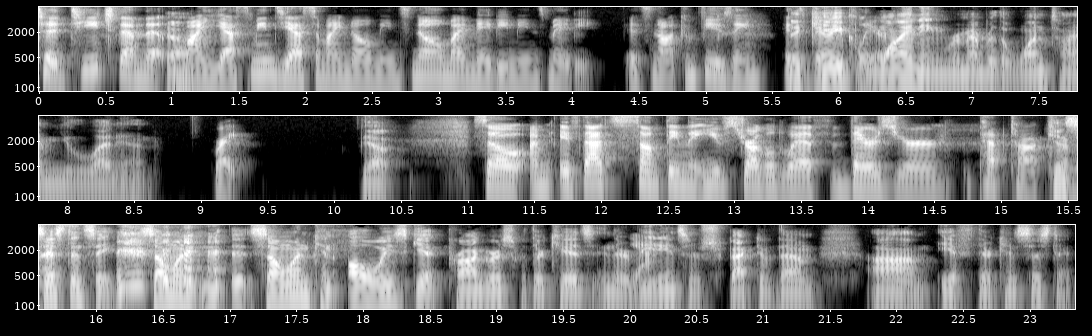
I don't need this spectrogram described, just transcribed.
to teach them that Yeah. my yes means yes and my no means no, my maybe means maybe. It's not confusing. they It's very keep clear. whining. Remember the one time you let in. Right. Yeah. So um, if that's something that you've struggled with, there's your pep talk. Consistency. someone someone can always get progress with their kids in their Yeah. obedience and respect of them um, if they're consistent.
